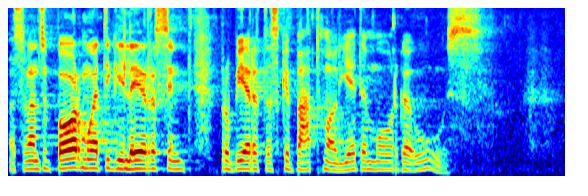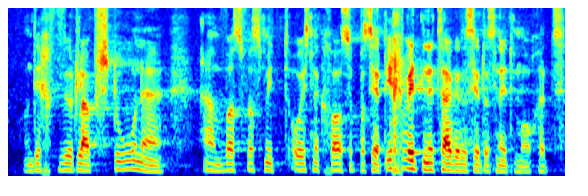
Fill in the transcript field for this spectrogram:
Also wenn es ein paar mutige Lehrer sind, probieren das Gebet mal jeden Morgen aus. Und ich würde, glaube ich, staunen, ähm, was, was mit unseren Klassen passiert. Ich will nicht sagen, dass ihr das nicht macht.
